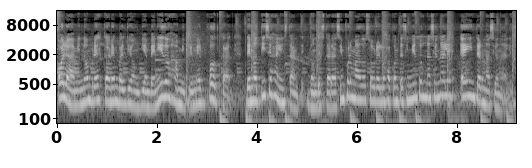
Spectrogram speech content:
Hola, mi nombre es Karen Baldión. Bienvenidos a mi primer podcast de Noticias al Instante, donde estarás informado sobre los acontecimientos nacionales e internacionales.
